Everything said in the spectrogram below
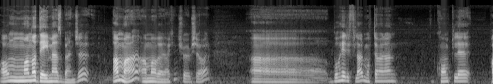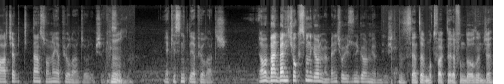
almana değmez bence. Ama ama ve lakin şöyle bir şey var. Aa, bu herifler muhtemelen komple parça bittikten sonra yapıyorlardır öyle bir şey kesinlikle. Ya kesinlikle yapıyorlardır. Ama ben ben hiç o kısmını görmüyorum. Ben hiç o yüzünü görmüyorum bu işte. Sen tabii mutfak tarafında olunca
